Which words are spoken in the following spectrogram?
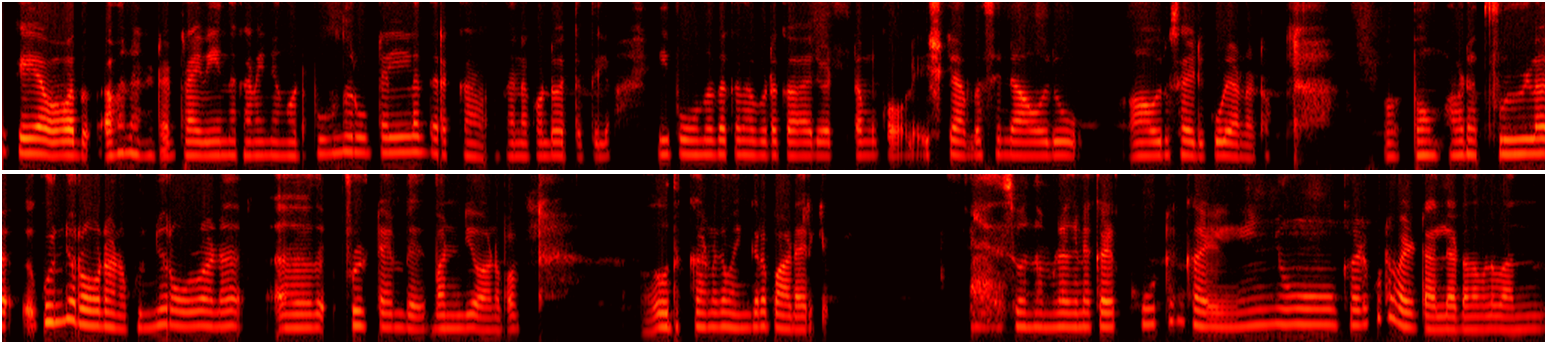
ഓക്കെ അവത് അവനാണ് കേട്ടോ ഡ്രൈവ് ചെയ്യുന്ന കാണാൻ അങ്ങോട്ട് പോകുന്ന റൂട്ടെല്ലാം തിരക്കാണ്. അപ്പം കൊണ്ട് പറ്റത്തില്ല. ഈ പോകുന്നതൊക്കെ നമ്മുടെ കാര്യവട്ടം കോളേജ് ക്യാമ്പസിന്റെ ആ ഒരു ആ ഒരു സൈഡിൽ കൂടെയാണ് കേട്ടോ. അപ്പം അവിടെ ഫുള്ള് കുഞ്ഞു റോഡാണ് കുഞ്ഞു റോഡാണ് ഫുൾ ടൈം വണ്ടിയുമാണ് അപ്പം ഒതുക്കാനൊക്കെ ഭയങ്കര പാടായിരിക്കും. സോ നമ്മളങ്ങനെ കഴക്കൂട്ടം കഴിഞ്ഞു. കഴക്കൂട്ടം വഴിട്ടല്ല കേട്ടോ നമ്മൾ വന്ന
